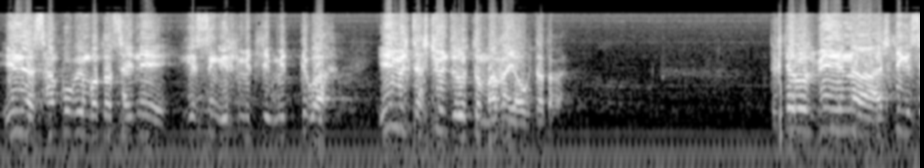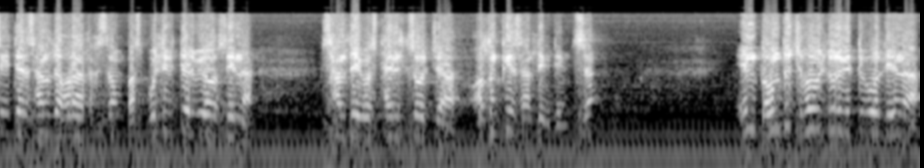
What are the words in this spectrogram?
энэ санхүүгийн болоод саяны хэлсэн эрх мэдлийг мэддэг байх ийм л зарчмын зөрүүтэй маргаан явагдаад байгаа. Тэгэхээр бол би энэ ажлын хэсэг дээр саналын хураалгасан бас бүлэг дээр би бас энэ саналыг бас танилцуулж олонгийн саналыг дэмжсэн Энэ дундаж хувилбар гэдэг бол энэ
